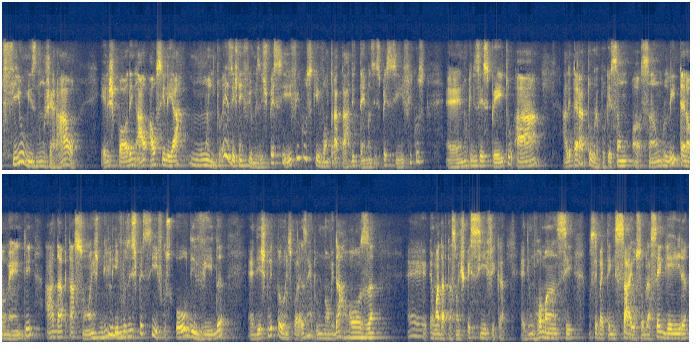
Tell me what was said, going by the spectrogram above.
filmes, no geral, eles podem auxiliar muito. Existem filmes específicos que vão tratar de temas específicos é, no que diz respeito à, à literatura, porque são, são literalmente adaptações de livros específicos ou de vida é, de escritores. Por exemplo, O Nome da Rosa é, é uma adaptação específica é de um romance. Você vai ter ensaio sobre a cegueira,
